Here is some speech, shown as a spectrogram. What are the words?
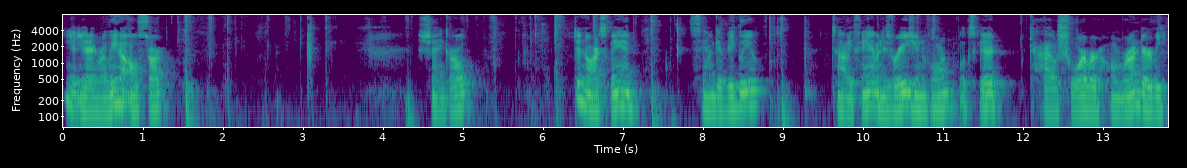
you got Yadier Molina All-Star, Shane Carle, Denard Span, Sam Gaviglio, Tommy Pham in his Rays uniform. Looks good. Kyle Schwarber, home run derby.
